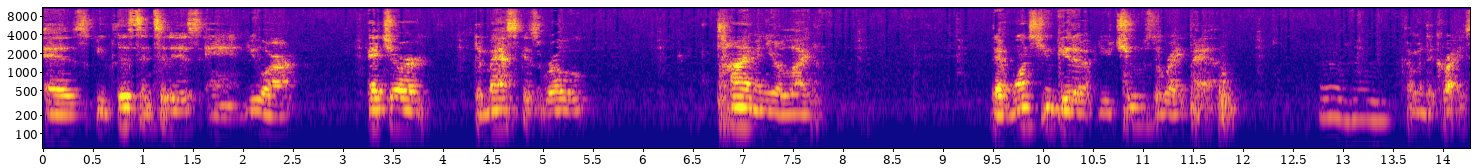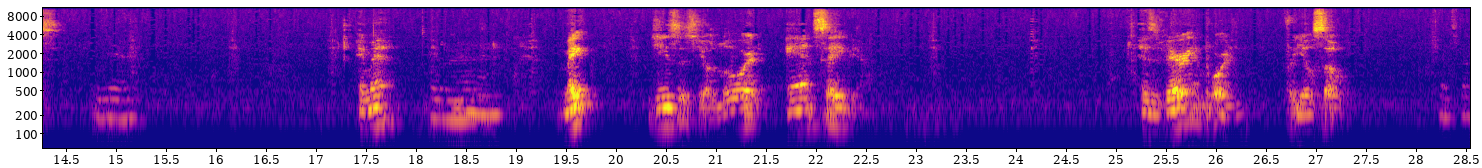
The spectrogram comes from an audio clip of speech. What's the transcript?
as you listen to this and you are at your Damascus Road time in your life, that once you get up, you choose the right path, Mm-hmm. coming to Christ. Yeah. Amen. Amen. Make Jesus your Lord and Savior. It's very important for your soul. That's right.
